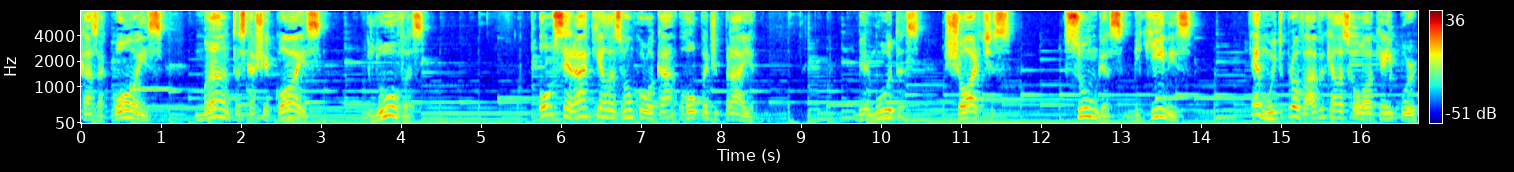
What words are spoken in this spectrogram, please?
Casacões, mantas, cachecóis, luvas? Ou será que elas vão colocar roupa de praia? Bermudas, shorts, sungas, biquínis, é muito provável que elas coloquem aí por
